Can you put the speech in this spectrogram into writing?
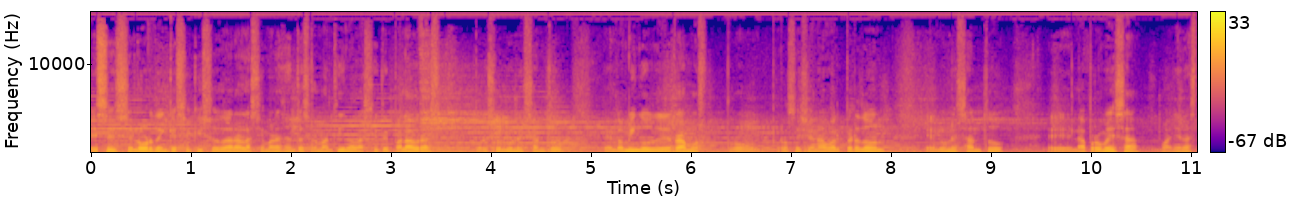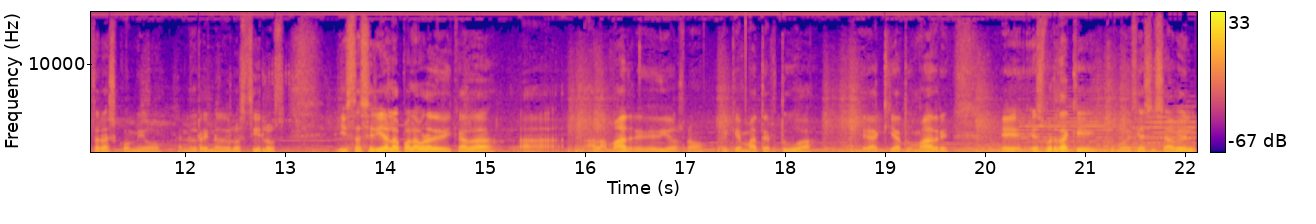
Ese es el orden que se quiso dar a la Semana Santa Salmantina, las siete palabras. Por eso el lunes santo, el domingo de Ramos procesionaba el perdón, el lunes santo eh, la promesa, mañana estarás conmigo en el reino de los cielos. Y esta sería la palabra dedicada a, la madre de Dios, ¿no? De que mater túa, de aquí a tu madre. Eh, es verdad que, como decías Isabel,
